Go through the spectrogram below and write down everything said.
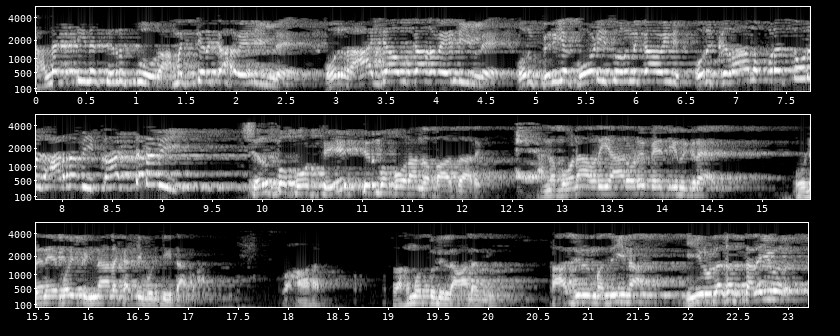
கலட்டின செருப்பு ஒரு அமைச்சருக்காக வேண்டி இல்லை ஒரு ராஜாவுக்காக வேண்டி இல்லை ஒரு பெரிய கோடீஸ்வரனுக்காக வேண்டி ஒரு கிராமப்புறத்து ஒரு அரபி காட்டரவி செருப்ப போட்டு திரும்ப போறாங்க பாசாரு. அங்க போனா அவர் யாரோட பேசி இருக்கிற உடனே போய் பின்னால கட்டி பிடிச்சுக்கிட்டாங்களாம். ரஹமத்துலில் ஆலமி. தாஜுல் மதீனா. ஈருலக தலைவர்.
